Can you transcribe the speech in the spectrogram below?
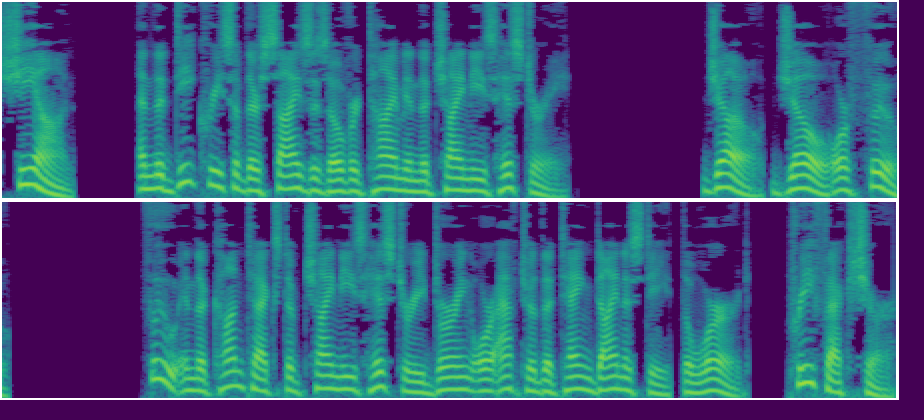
«xi'an» and the decrease of their sizes over time in the Chinese history. Zhou, Zhou or Fu Fu in the context of Chinese history during or after the Tang dynasty, the word prefecture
